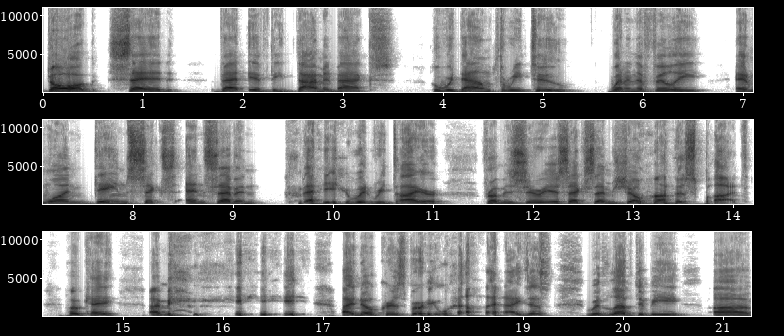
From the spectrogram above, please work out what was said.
Dog said that if the Diamondbacks, who were down 3 2, went into Philly and won game six and seven, that he would retire from his SiriusXM show on the spot. Okay. I mean, I know Chris very well, and I just would love to be uh,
